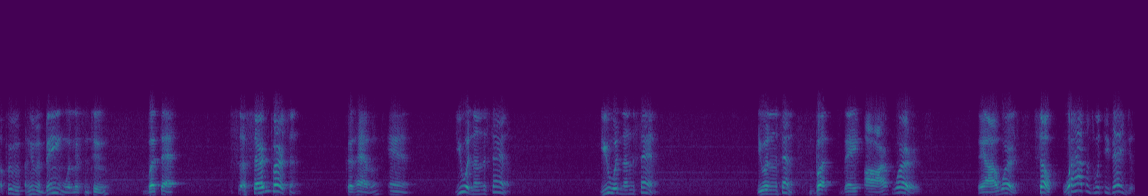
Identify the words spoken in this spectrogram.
a human being would listen to, but that a certain person could have them, and you wouldn't understand them. You wouldn't understand them. You wouldn't understand them. But they are words. They are words. So, what happens with these angels?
